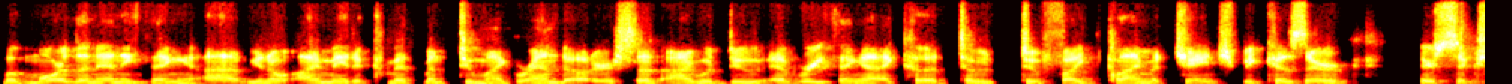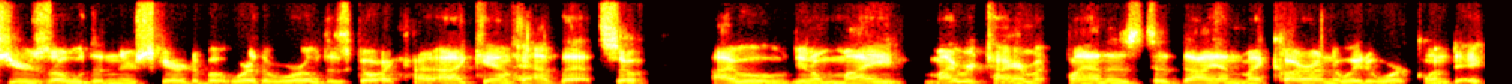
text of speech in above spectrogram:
But more than anything, uh, you know, I made a commitment to my granddaughters that I would do everything I could to to fight climate change because they're they're six years old and they're scared about where the world is going. I, I can't have that. So I will, you know, my my retirement plan is to die in my car on the way to work one day.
